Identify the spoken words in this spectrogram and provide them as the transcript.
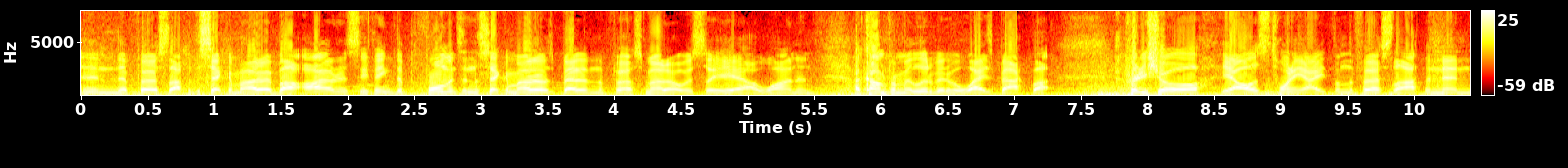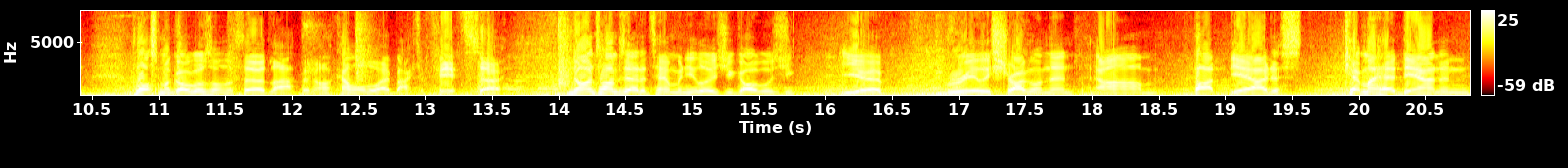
in the first lap of the second moto, but I honestly think the performance in the second moto was better than the first moto. Obviously, yeah, I won, and I come from a little bit of a ways back, but pretty sure, yeah, I was 28th on the first lap and then lost my goggles on the third lap and I come all the way back to fifth. So nine times out of ten, when you lose your goggles, you, you're really struggling then. Um, but yeah, I just kept my head down and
